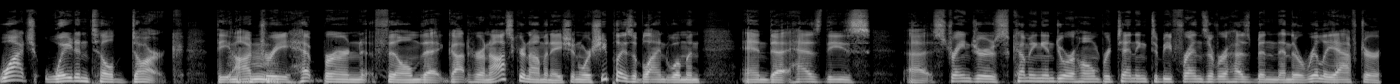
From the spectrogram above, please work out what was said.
watch Wait Until Dark, the Mhm. Audrey Hepburn film that got her an Oscar nomination, where she plays a blind woman and uh, has these uh, strangers coming into her home pretending to be friends of her husband, and they're really after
